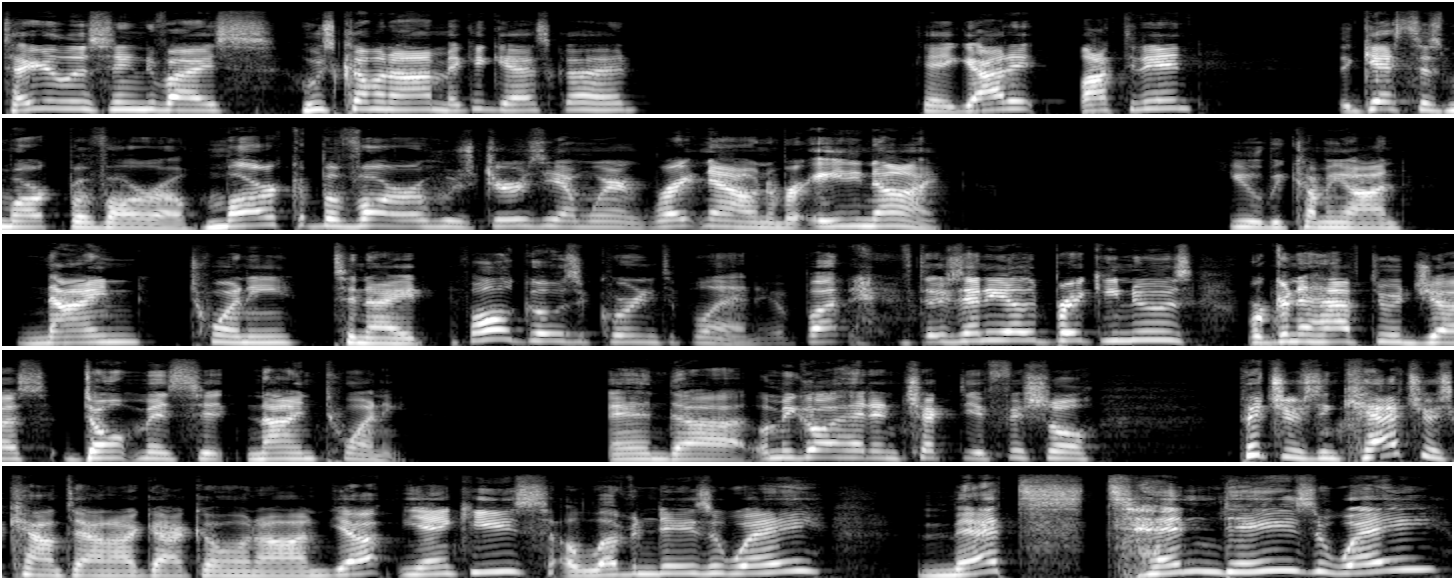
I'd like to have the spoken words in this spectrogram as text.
Tell your listening device who's coming on. Make a guess. Go ahead. Okay, you got it. Locked it in. The guest is Mark Bavaro. Mark Bavaro, whose jersey I'm wearing right now, number 89. He will be coming on 9:20 tonight, if all goes according to plan. But if there's any other breaking news, we're gonna have to adjust. Don't miss it. 9:20. And uh, let me go ahead and check the official pitchers and catchers countdown I got going on. Yep, Yankees 11 days away. Mets 10 days away.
